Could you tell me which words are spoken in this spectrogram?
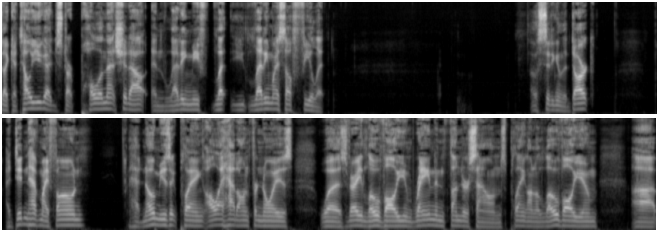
like I tell you guys start pulling that shit out and letting me let you letting myself feel it. I was sitting in the dark. I didn't have my phone. I had no music playing. All I had on for noise was very low volume rain and thunder sounds playing on a low volume. Uh,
